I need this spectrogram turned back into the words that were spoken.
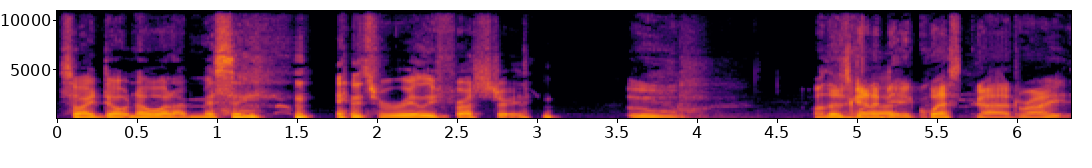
so I don't know what I'm missing, and it's really frustrating. Ooh. Well, there's got to Uh, be a quest guide, right?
